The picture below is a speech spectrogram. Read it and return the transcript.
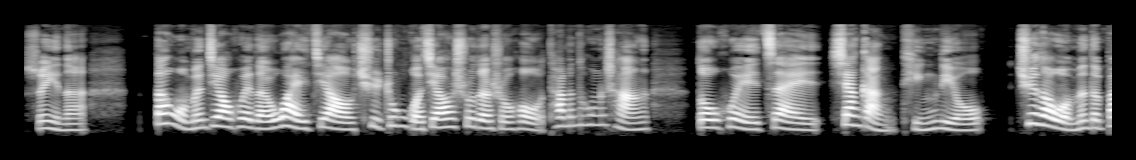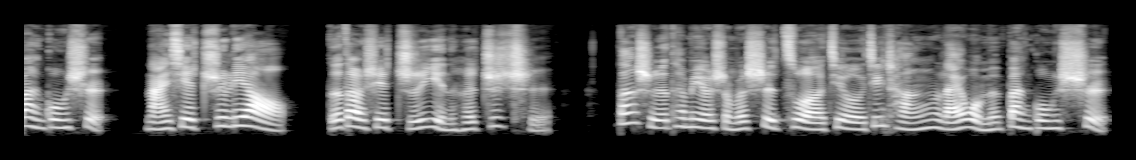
所以呢，当我们教会的外教去中国教书的时候，他们通常都会在香港停留，去到我们的办公室拿一些资料，得到一些指引和支持。当时他没有什么事做，就经常来我们办公室，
